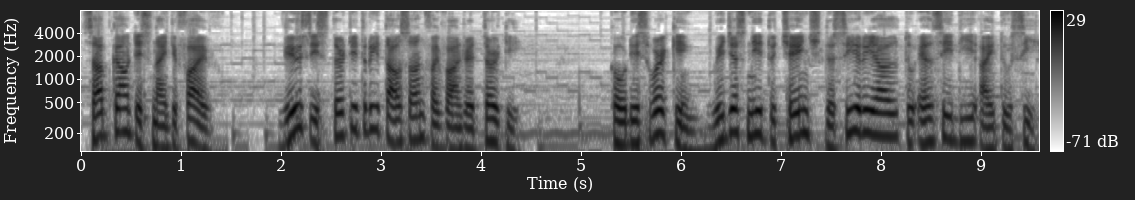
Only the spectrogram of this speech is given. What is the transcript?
Sub count is 95. Views is 33,530. Code is working. We just need to change the serial to LCD I2C.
